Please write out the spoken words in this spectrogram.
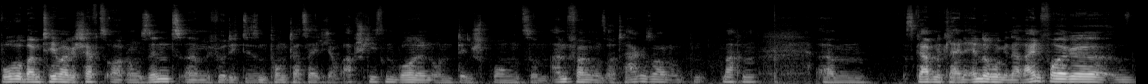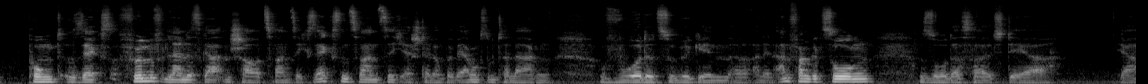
Wo wir beim Thema Geschäftsordnung sind, ähm, würde ich diesen Punkt tatsächlich auch abschließen wollen und den Sprung zum Anfang unserer Tagesordnung machen. Ähm, es gab eine kleine Änderung in der Reihenfolge. Punkt 6.5 Landesgartenschau 2026, Erstellung Bewerbungsunterlagen, wurde zu Beginn äh, an den Anfang gezogen, so dass halt der ja,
